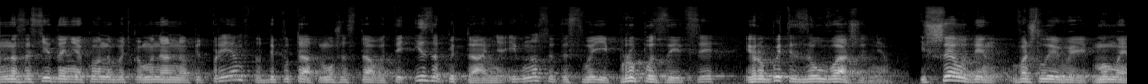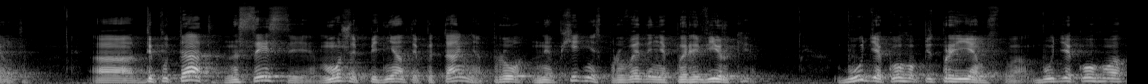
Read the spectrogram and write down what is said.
на засіданні якого-небудь комунального підприємства депутат може ставити і запитання, і вносити свої пропозиції, і робити зауваження. І ще один важливий момент. Депутат на сесії може підняти питання про необхідність проведення перевірки будь-якого підприємства, будь-якого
